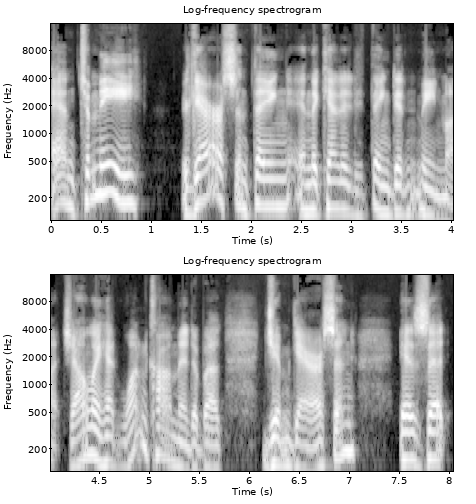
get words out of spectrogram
and to me, the Garrison thing and the Kennedy thing didn't mean much. I only had one comment about Jim Garrison, is that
